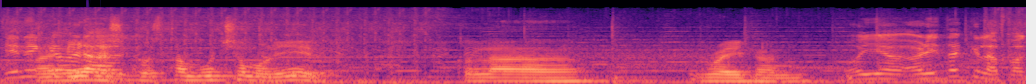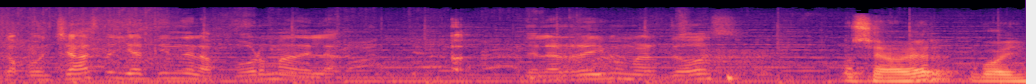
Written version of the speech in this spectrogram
Tiene que haber mía, les algo. cuesta mucho morir con la Ray Gun. Oye, ahorita que la pacaponchaste ya tiene la forma de la. De la Rainbow Mark II. No sé, a ver, voy.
